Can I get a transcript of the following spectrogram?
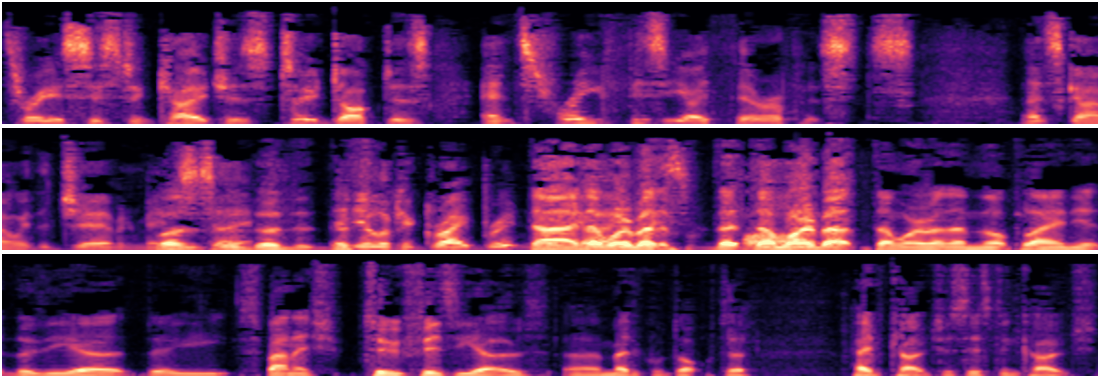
three assistant coaches, two doctors, and three physiotherapists. That's going with the German men's Well, team. the- the- the- then you look at Great Britain. Don't worry about the, that, don't worry about don't worry about them not playing yet. The the, uh, the Spanish two physios, uh, medical doctor, head coach, assistant coach,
